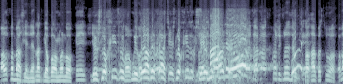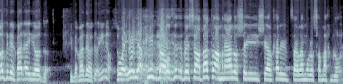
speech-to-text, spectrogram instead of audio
מה הוא שמח שאחד גבוה אומר לו אוקיי? יש לו חיזוק מרוח אחד, שיש לו חיזוק שיש מה דבר כזה. מאוד? אמרתי בוודאי יודו. הוא היה יחיד בעולם. ושהבתו אמרה לו שהיא שהלכה למבצר, למה הוא לא שמח מאוד?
